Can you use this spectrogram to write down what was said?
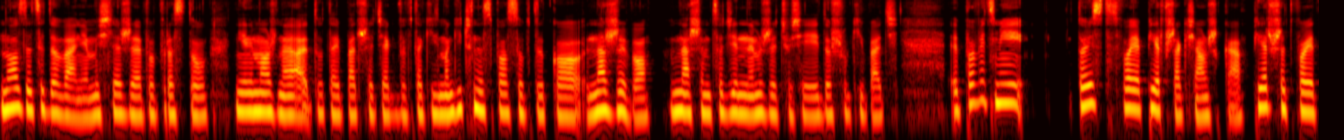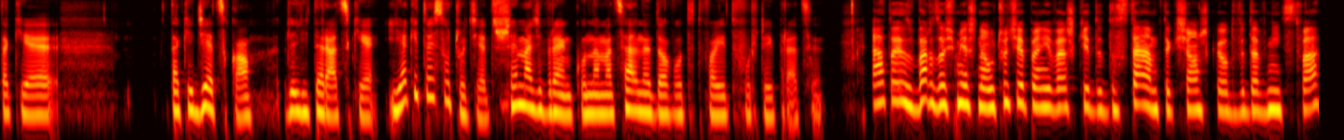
No, zdecydowanie. Myślę, że po prostu nie można tutaj patrzeć jakby w taki magiczny sposób, tylko na żywo, w naszym codziennym życiu się jej doszukiwać. Y, powiedz mi, to jest Twoja pierwsza książka, pierwsze Twoje takie, takie dziecko literackie. Jakie to jest uczucie trzymać w ręku namacalny dowód Twojej twórczej pracy? A to jest bardzo śmieszne uczucie, ponieważ kiedy dostałam tę książkę od wydawnictwa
